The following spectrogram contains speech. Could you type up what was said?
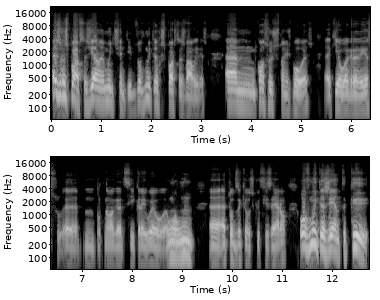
as respostas vieram em muitos sentidos, houve muitas respostas válidas, um, com sugestões boas, uh, que eu agradeço, uh, porque não agradeci, creio eu, um a um, a todos aqueles que o fizeram. Houve muita gente que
